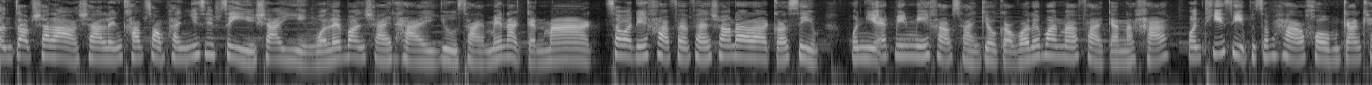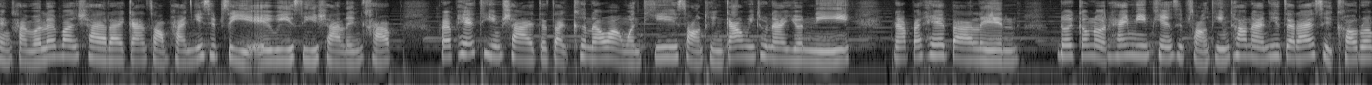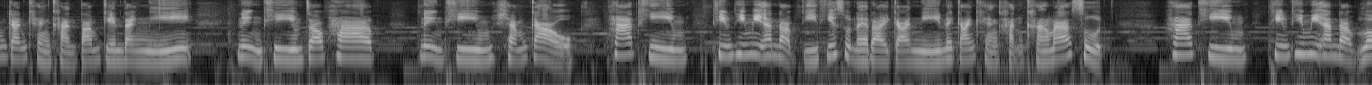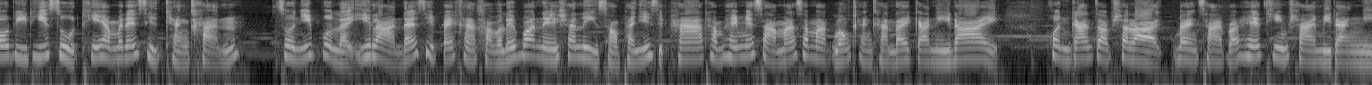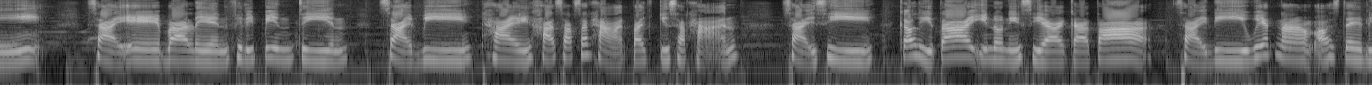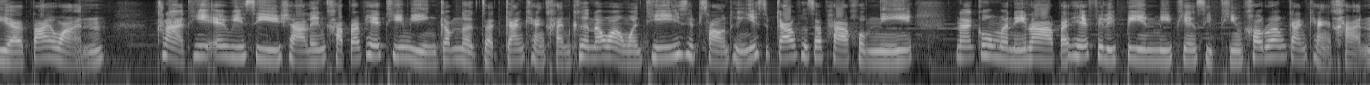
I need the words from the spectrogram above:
ผลจับฉลากชาเลนจ์คัพ 2024 ชายหญิงวอลเลย์บอลชายไทยอยู่สายไม่หนักกันมาก สวัสดีค่ะแฟนๆ ช่องดารากอสิบวันนี้แอดมินมีข่าวสารเกี่ยวกับวอลเลย์บอลมาฝากกันนะคะ วันที่ 4 พฤษภาคม การแข่งขันวอลเลย์บอลชายรายการ 2024 AVC Challenge Cup ประเภททีมชายจะจัดขึ้นระหว่างวันที่ 2-9 มิถุนายนนี้ ณ ประเทศบาเรนโดยกำหนดให้มีเพียง 12 ทีมเท่านั้นที่จะได้สิทธิ์เข้าร่วมการแข่งขันตามเกณฑ์ดังนี้ 1 ทีมเจ้าภาพ 1 ทีมแชมป์เก่า 5 ทีม ทีมที่มีอันดับดีที่สุดในรายการนี้ในการแข่งขันครั้งล่าสุด 5 ทีม ทีมที่มีอันดับโลกดีที่สุดที่ยังไม่ได้สิทธิ์แข่งขัน ส่วนญี่ปุ่นและอิหร่านได้สิทธิ์ไปแข่งขันวอลเลย์บอลเนชั่นลีก 2025 ทำให้ไม่สามารถสมัครลงแข่งขันรายการนี้ได้ ผลการจับฉลากแบ่งสายประเภททีมชายมีดังนี้ สาย A บาเรนฟิลิปปินส์ จีน สาย B ไทย คาซัคสถาน ปากีสถาน สาย C เกาหลีใต้ อินโดนีเซีย กาตาร์สาย D เวียดนาม ออสเตรเลีย ไต้หวัน ขณะที่ AVC Challenge Cup ประเภททีมหญิงกำหนดจัดการแข่งขันขึ้นระหว่างวันที่ 22-29 พฤษภาคมนี้ ณ กรุงมะนิลา ประเทศฟิลิปปินส์ มีเพียง 10 ทีมเข้าร่วมการแข่งขัน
